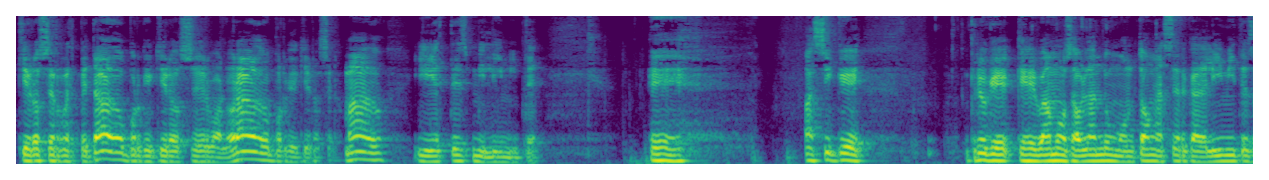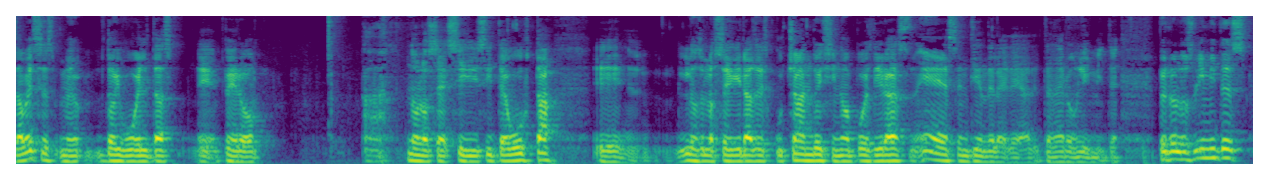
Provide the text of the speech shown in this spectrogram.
quiero ser respetado, porque quiero ser valorado, porque quiero ser amado y este es mi límite. Eh, así que creo que, vamos hablando un montón acerca de límites. A veces me doy vueltas, eh, pero ah, no lo sé. Si, si te gusta, eh, lo, seguirás escuchando y si no, pues dirás, eh, se entiende la idea de tener un límite. Pero los límites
